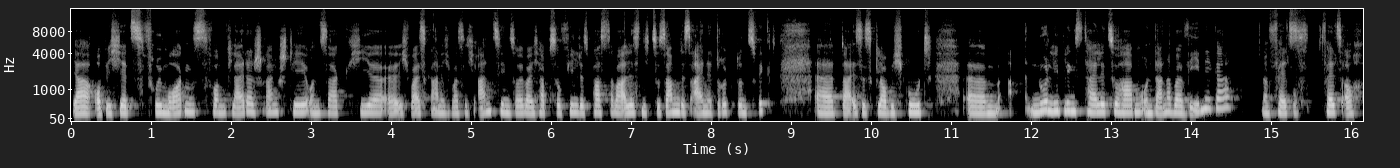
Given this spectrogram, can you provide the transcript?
ja, ob ich jetzt früh morgens vorm Kleiderschrank stehe und sage: „Hier, äh, ich weiß gar nicht, was ich anziehen soll, weil ich habe so viel, das passt aber alles nicht zusammen. Das eine drückt und zwickt.“ Äh, da ist es, glaube ich, gut, ähm, nur Lieblingsteile zu haben und dann aber weniger. Dann fällt's fällt's auch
